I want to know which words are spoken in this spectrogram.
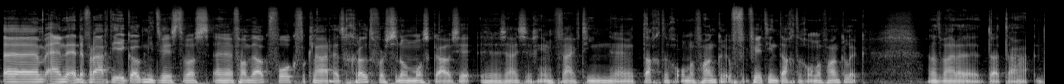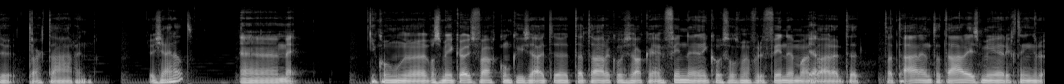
Ehm, en, en de vraag die ik ook niet wist was... eh, van welk volk verklaarde het grootvorstendom Moskou... ze- eh, zij zich in 1580 onafhankelijk, of 1480 onafhankelijk. En dat waren de, Tarta- de Tartaren. Wist jij dat? Eh, nee. Je kon, eh, was meer een keuzevraag. kon kiezen uit de Tataren, Kozakken en Finnen. En ik koos volgens mij voor de Finnen. Maar Ja. het waren de Tataren. En Tataren is meer richting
